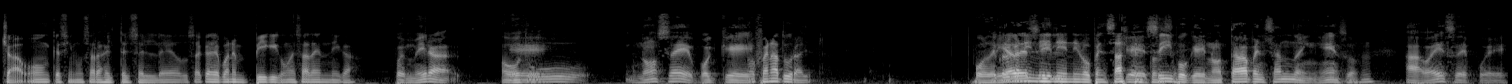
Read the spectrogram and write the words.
chabón que si no usaras el tercer dedo, tú sabes que te ponen piqui con esa técnica? Pues mira, o eh, tú no sé, porque... ¿No fue natural? Podría decir ni, ni, lo pensaste. sí, porque no estaba pensando en eso. A veces, pues,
